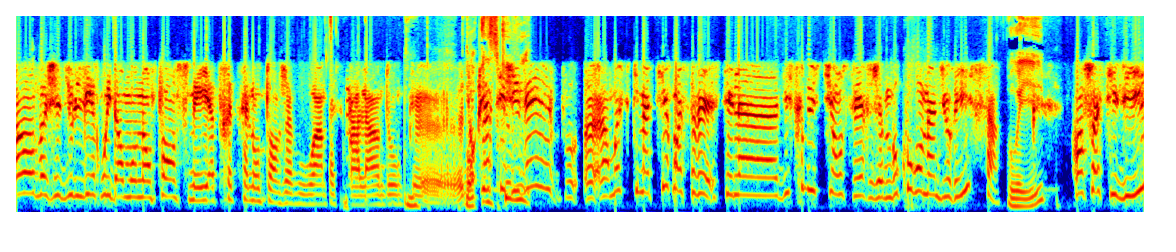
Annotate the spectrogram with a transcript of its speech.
Oh, bah, j'ai dû le lire, oui, dans mon enfance, mais il y a très très longtemps, j'avoue, hein, Pascal. hein. donc, euh, Bon, donc là, si j'y vais, euh, alors moi, ce qui m'attire, moi, c'est la distribution. C'est-à-dire, que j'aime beaucoup Romain Duris, Oui. François Civil,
